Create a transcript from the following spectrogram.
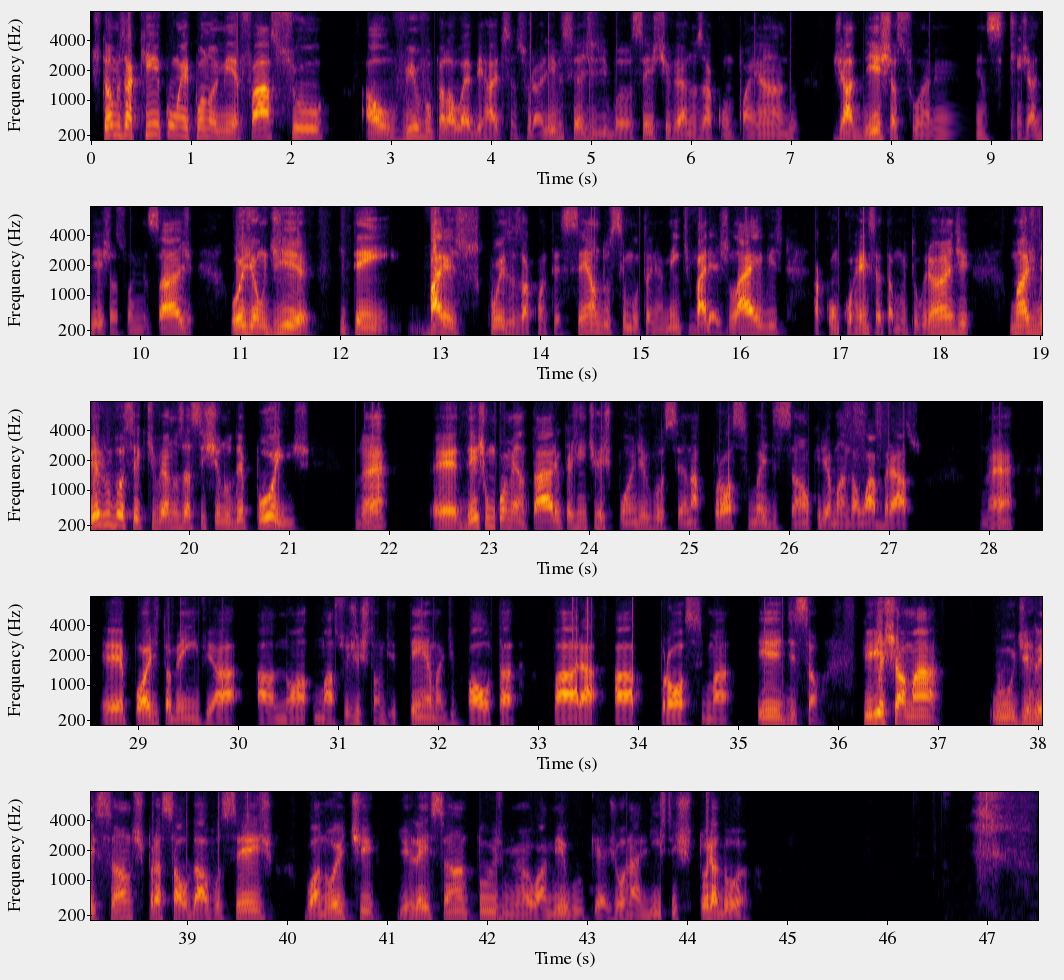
Estamos aqui com Economia é Fácil, ao vivo pela Web Rádio Censura Livre. Se você estiver nos acompanhando, já deixa a sua mensagem, já deixa a sua mensagem. Hoje é um dia que tem várias coisas acontecendo simultaneamente, várias lives, a concorrência está muito grande. Mas mesmo você que estiver nos assistindo depois, né, é, deixa um comentário que a gente responde você na próxima edição. Queria mandar um abraço, né? É, pode também enviar uma sugestão de tema, de pauta para a próxima edição. Queria chamar o Dirley Santos para saudar vocês. Boa noite, Dirley Santos, meu amigo que é jornalista e historiador.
